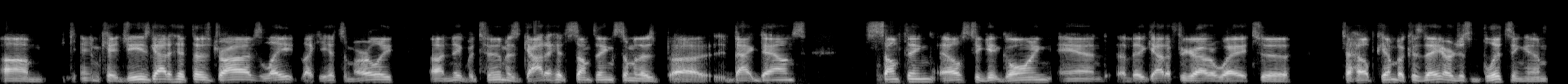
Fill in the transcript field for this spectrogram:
Um, MKG's got to hit those drives late, like he hits them early. Uh, Nick Batum has got to hit something, some of those uh, back downs, something else to get going, and uh, they got to figure out a way to to help Kemba because they are just blitzing him.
